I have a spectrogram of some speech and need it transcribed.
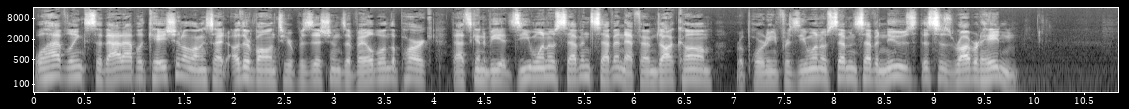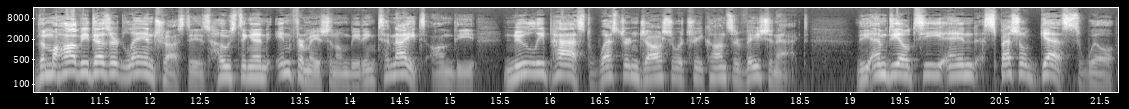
We'll have links to that application alongside other volunteer positions available in the park. That's going to be at z1077fm.com. Reporting for Z1077 News, this is Robert Hayden. The Mojave Desert Land Trust is hosting an informational meeting tonight on the newly passed Western Joshua Tree Conservation Act. The MDLT and special guests will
